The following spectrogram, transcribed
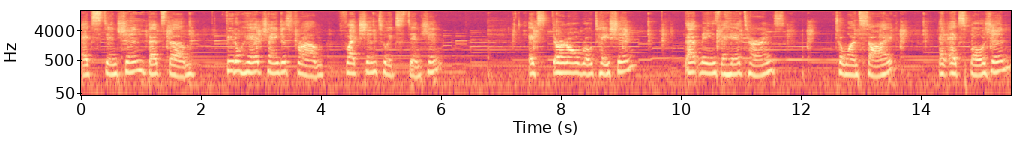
Extension, that's the um, fetal head changes from flexion to extension. External rotation, that means the head turns to one side. And expulsion,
